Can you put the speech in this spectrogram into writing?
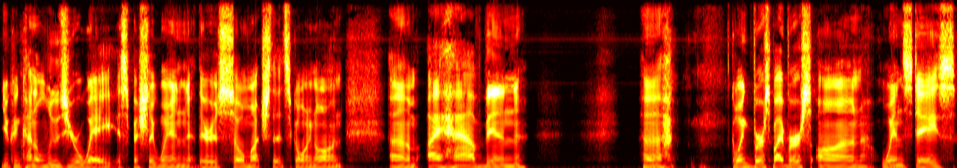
you can kind of lose your way, especially when there is so much that's going on. Um, I have been uh, going verse by verse on Wednesdays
